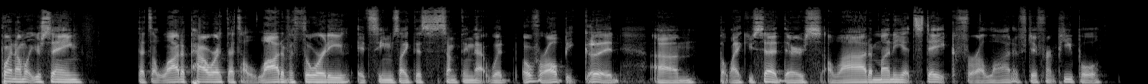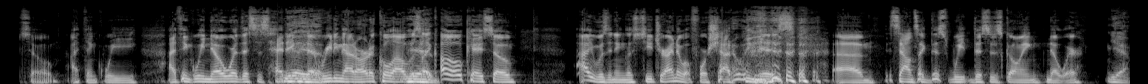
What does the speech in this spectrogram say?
point on what you're saying, that's a lot of power. That's a lot of authority. It seems like this is something that would overall be good. Um, but like you said, there's a lot of money at stake for a lot of different people. So I think we, I think we know where this is heading. Yeah, yeah. That reading that article, I was Yeah. like, oh, okay. So I was an English teacher. I know what foreshadowing is. um, it sounds like this we this is going nowhere. Yeah.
